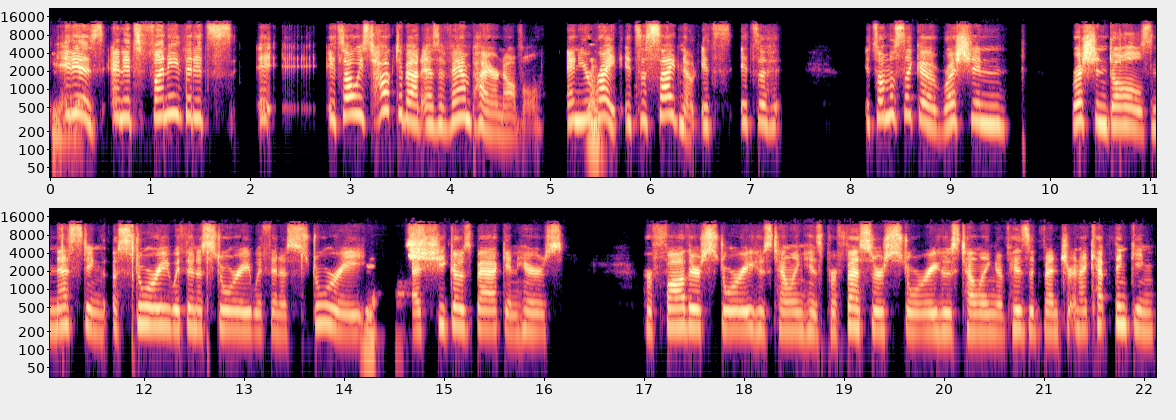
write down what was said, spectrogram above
you know, It is, and it's funny that it's it, it's always talked about as a vampire novel. And you're Yeah. right; it's a side note. It's it's a it's almost like a Russian Russian dolls nesting a story within a story within a story Yeah, as she goes back and hears her father's story, who's telling his professor's story, who's telling of his adventure. And I kept thinking,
